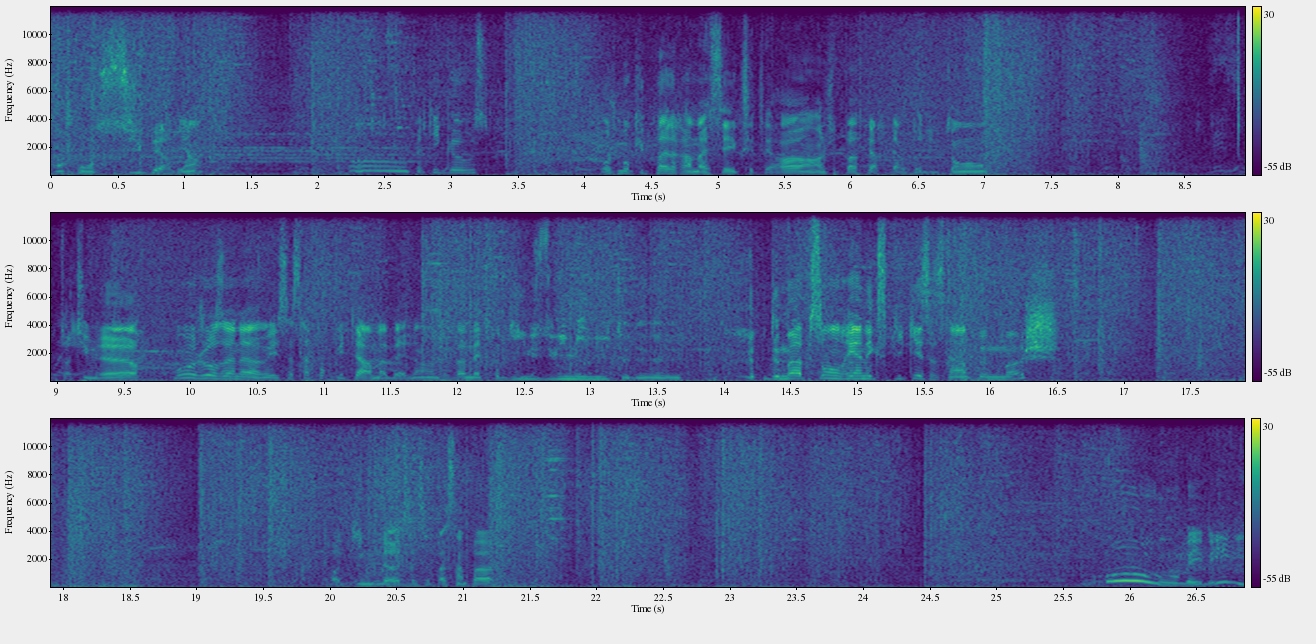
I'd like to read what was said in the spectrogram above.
franchement super bien. Oh, petit ghost. Bon, je m'occupe pas de ramasser, etc. Hein, je vais pas faire perdre du temps. Toi tu meurs. Bonjour Zana, oui ça sera pour plus tard ma belle. Hein. Je vais pas mettre 18 minutes de, de map sans rien expliquer, ça serait un peu moche. Corrupting Blood, ça c'est pas sympa. Baby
